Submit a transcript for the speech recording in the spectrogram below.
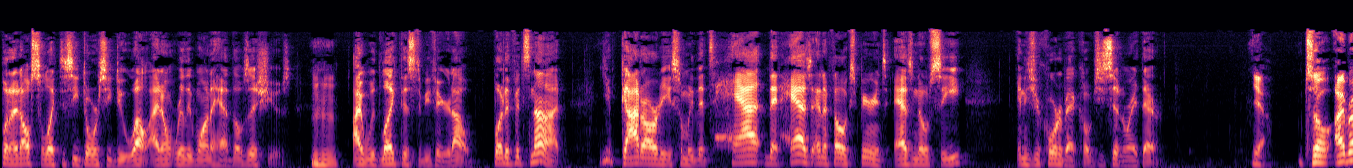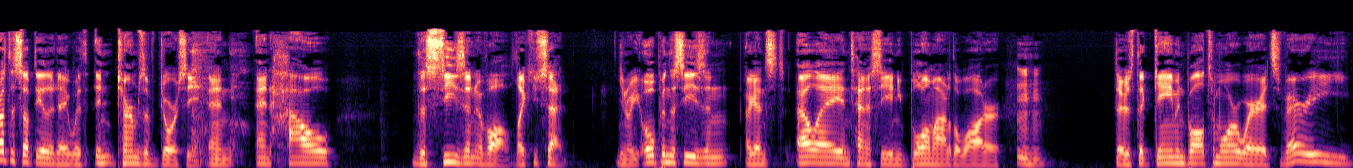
But I'd also like to see Dorsey do well. I don't really want to have those issues. I would like this to be figured out. But if it's not, you've got already somebody that's ha- that has NFL experience as an OC and he's your quarterback coach. He's sitting right there. Yeah. So I brought this up the other day with in terms of Dorsey and and how the season evolved. Like you said, you know, you open the season against L.A. and Tennessee, and you blow them out of the water. Mm-hmm. There's the game in Baltimore where it's very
